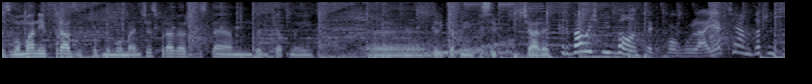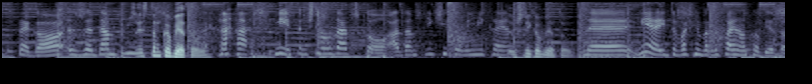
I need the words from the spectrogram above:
Złamanie frazy w pewnym momencie sprawia, że dostałem delikatnej, e, delikatnej wysypki ciarek. Krwałeś mi wątek w ogóle. Ja chciałam zacząć od tego, że dumpling... Że jestem kobietą. Nie, jestem ślązaczką, a dumplingsi są moimi To krajami. już nie kobietą. E, nie, i to właśnie bardzo fajną kobietą.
